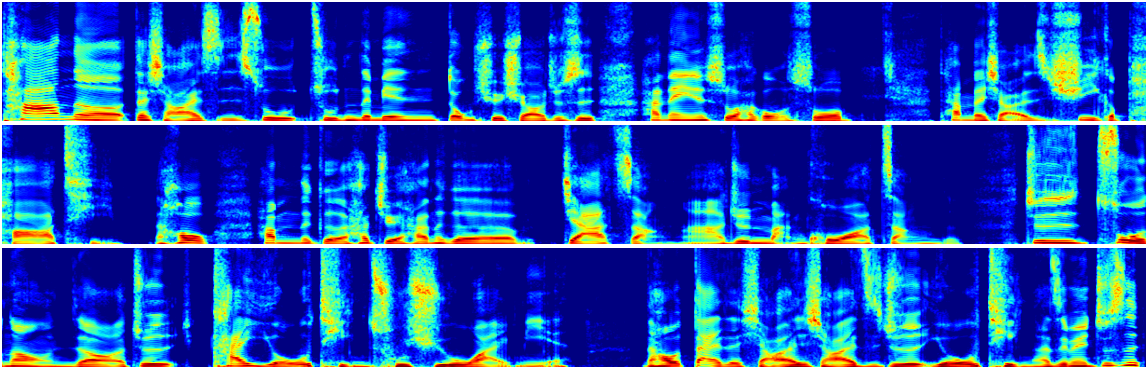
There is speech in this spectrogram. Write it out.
他呢的小孩子住住那边东区学校，就是他那天说他跟我说，他们的小孩子去一个 party。然后他们那个，他觉得他那个家长啊，就是蛮夸张的，就是坐那种你知道？就是开游艇出去外面，然后带着小孩子，小孩子就是游艇啊这边，就是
